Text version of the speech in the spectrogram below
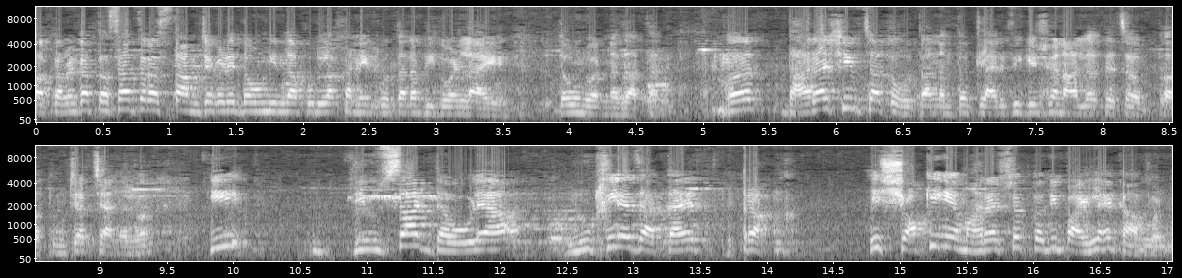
कारण का तसाच रस्ता आमच्याकडे दौंड इंदापूरला कनेक्ट होताना भिगवणला आहे दौंडवरनं जाताना. तर धाराशिवचा तो होता नंतर क्लॅरिफिकेशन आलं त्याचं तुमच्याच चॅनलवर की दिवसा ढवळ्या लुटले जात आहेत ट्रक. हे शॉकिंग आहे महाराष्ट्रात कधी पाहिलंय का आपण?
